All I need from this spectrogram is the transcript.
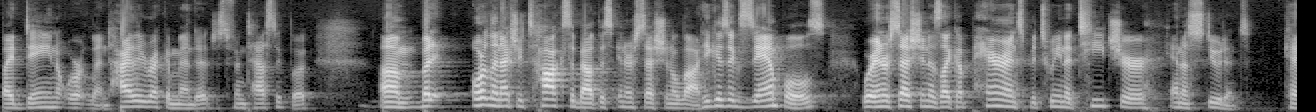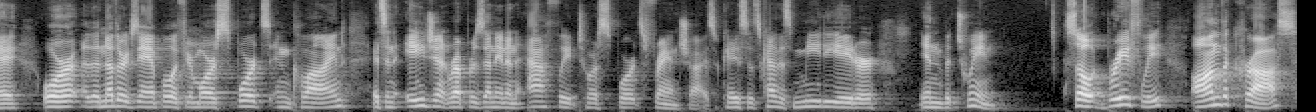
by Dane Ortlund. Highly recommend it. Just a fantastic book. Um, but Ortlund actually talks about this intercession a lot. He gives examples where intercession is like a parent between a teacher and a student. Okay? Or another example, if you're more sports inclined, it's an agent representing an athlete to a sports franchise. Okay? So it's kind of this mediator in between. So, briefly, on the cross,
